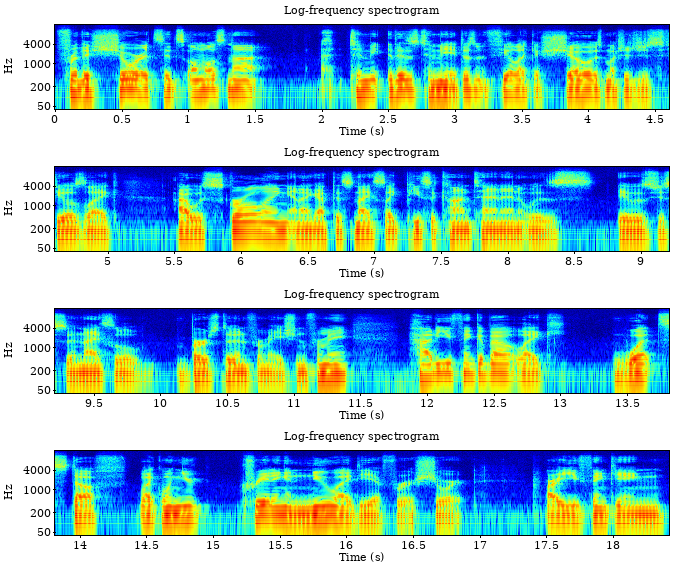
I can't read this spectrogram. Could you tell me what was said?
for the shorts, it's almost not to me this is to me, it doesn't feel like a show as much as it just feels like I was scrolling and I got this nice like piece of content and it was it was just a nice little burst of information for me. How do you think about like what stuff like when you're creating a new idea for a short, are you thinking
